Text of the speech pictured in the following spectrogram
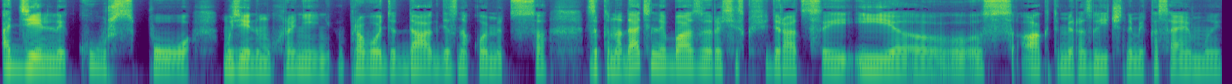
отдельный курс по музейному хранению проводят, да, где знакомят с законодательной базой Российской Федерации и э, с актами различными, касаемыми э,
